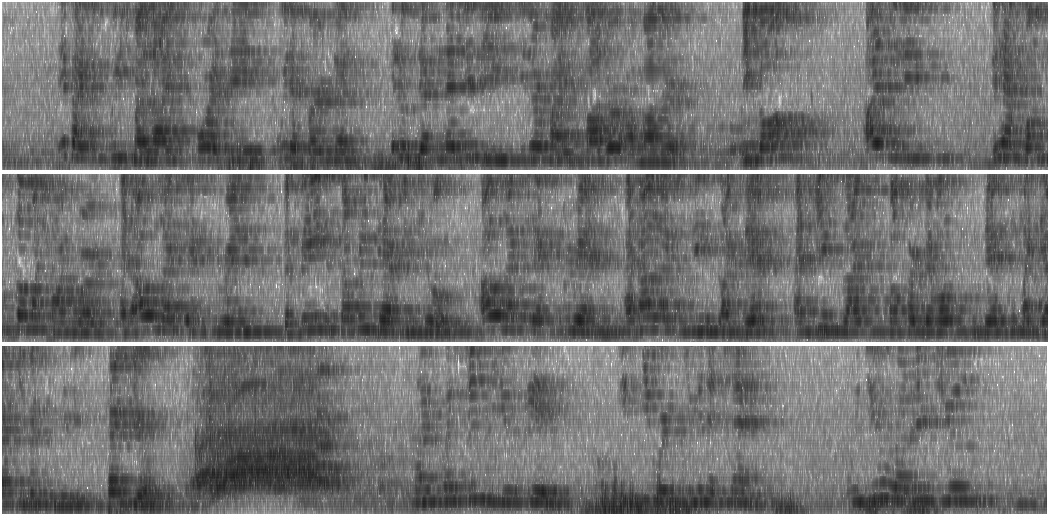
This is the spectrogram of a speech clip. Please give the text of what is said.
If I could switch my life for a day with a person, it would definitely be either my father or mother. Because I believe they have gone through so much hard work and I would like to experience the pain and suffering they have been through. I would like to experience and I would like to live like them and give life comfortable to them just like they have given to me. Thank you. my question to you is if you were given a chance, would you rather choose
